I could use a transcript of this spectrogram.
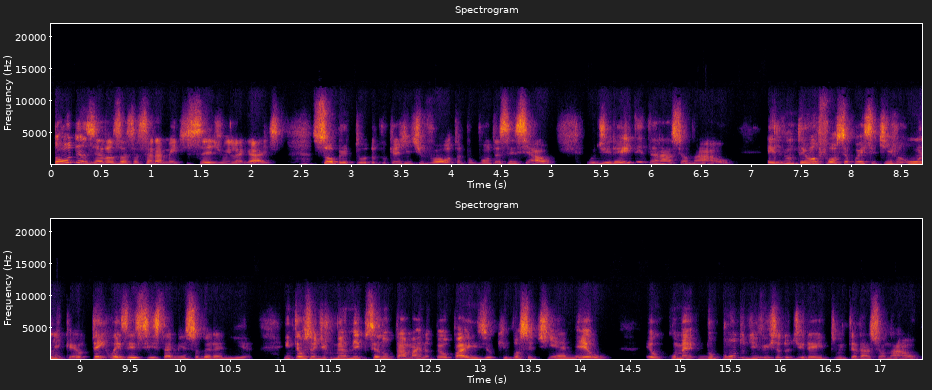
todas elas necessariamente sejam ilegais. Sobretudo porque a gente volta para o ponto essencial. O direito internacional ele não tem uma força coercitiva única. Eu tenho o exercício da minha soberania. Então, se eu digo, meu amigo, você não está mais no meu país e o que você tinha é meu, eu, do ponto de vista do direito internacional,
